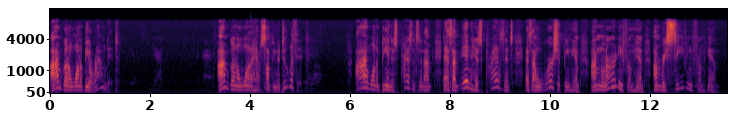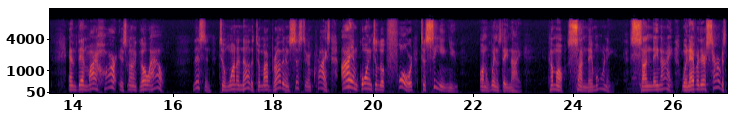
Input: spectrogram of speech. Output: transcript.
I'm going to want to be around it. I'm going to want to have something to do with it. I want to be in his presence. And I'm, as I'm in his presence, as I'm worshiping him, I'm learning from him. I'm receiving from him. And then my heart is going to go out listen, to one another, to my brother and sister in Christ. I am going to look forward to seeing you on Wednesday night. Come on, Sunday morning. Sunday night, whenever there's service.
